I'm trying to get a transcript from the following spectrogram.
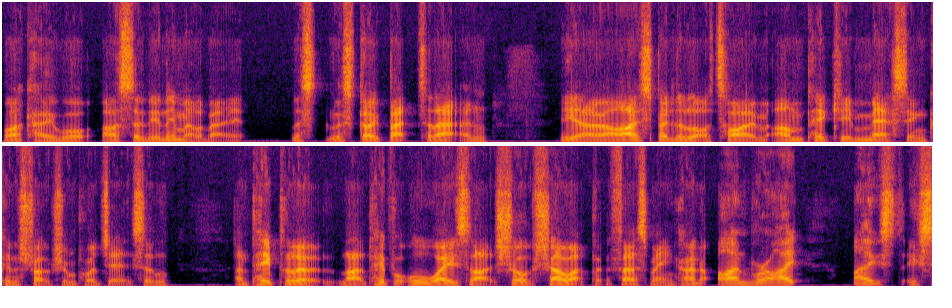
"Well, okay, well, I'll send you an email about it. Let's let's go back to that." And you know, I spend a lot of time unpicking mess in construction projects, and and people are like, people always like show show up at the first meeting, kind of, "I'm right." I, it's,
